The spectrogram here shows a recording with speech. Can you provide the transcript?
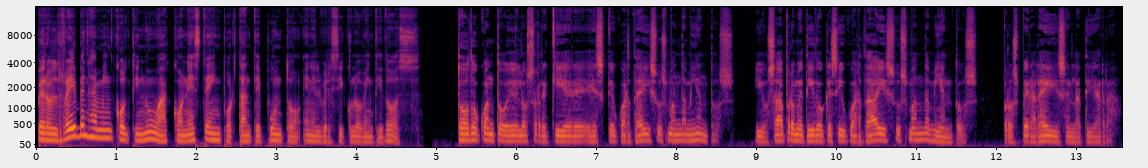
Pero el rey Benjamín continúa con este importante punto en el versículo 22. Todo cuanto él os requiere es que guardéis sus mandamientos y os ha prometido que si guardáis sus mandamientos, prosperaréis en la tierra.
